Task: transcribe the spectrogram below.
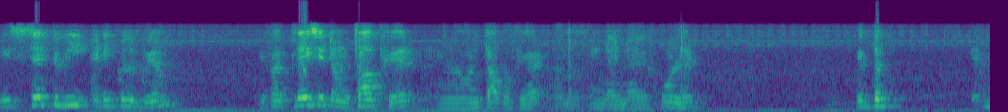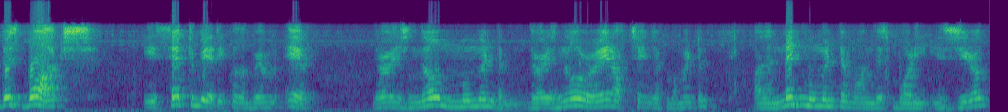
is said to be at equilibrium. If I place it on top here you know on top of here um, and then I hold it if the this box is said to be at equilibrium if there is no momentum there is no rate of change of momentum or the net momentum on this body is zero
